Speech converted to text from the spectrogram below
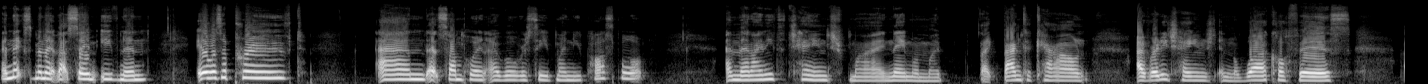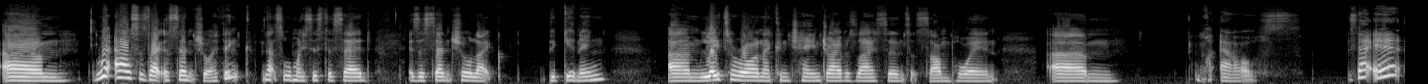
And next minute, that same evening, it was approved and at some point I will receive my new passport and then I need to change my name on my like bank account. I've already changed in the work office. Um, what else is like essential? I think that's all my sister said is essential like beginning. Um, later on I can change driver's license at some point. Um, what else? Is that it?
